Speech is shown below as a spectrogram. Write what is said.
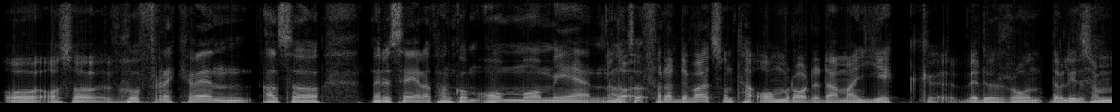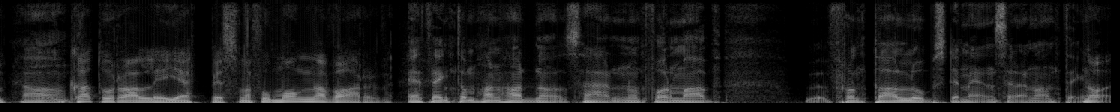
Och, och så Hur frekvent, alltså när du säger att han kom om och om igen, Nå, alltså, för att det var ett sånt här område där man gick vet du, runt. Det var lite som Ja. gaturally Jeppis. Man får många varv. jag tänkte om han hade någon, så här, någon form av frontallobsdemens eller någonting. Nå,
